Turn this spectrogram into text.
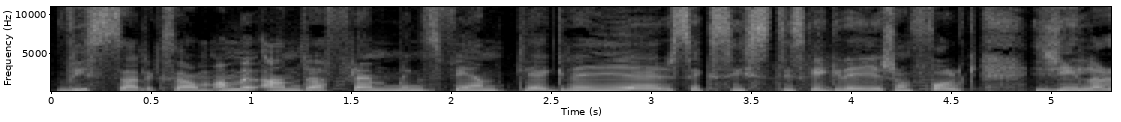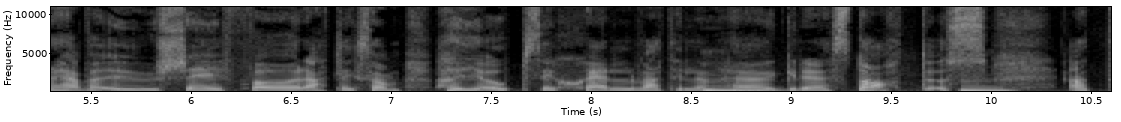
vissa liksom, andra främlingsfientliga grejer, sexistiska grejer som folk gillar att häva ur sig för att liksom höja upp sig själva till en Mm. högre status. Att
